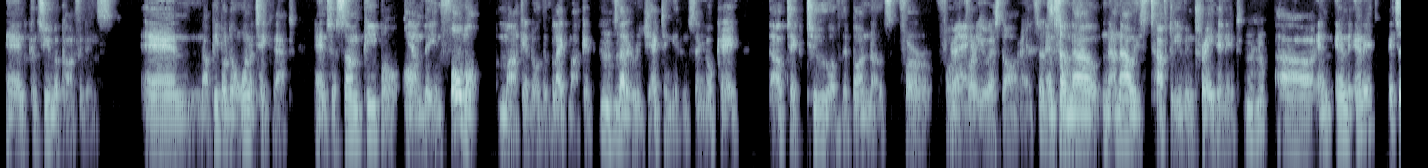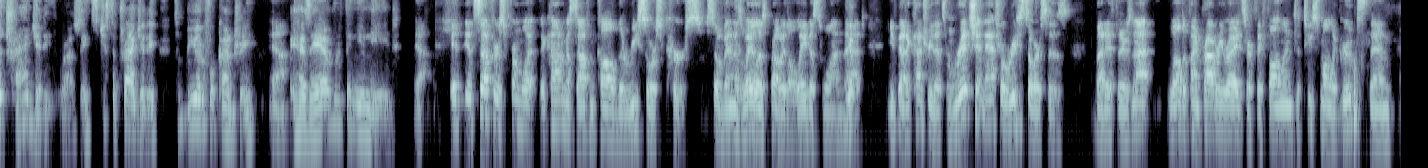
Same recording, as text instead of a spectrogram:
and consumer confidence and now people don't want to take that and so some people Yeah. on the informal market or the black market Mhm. started rejecting it and saying, okay, I'll take two of the bond notes for for, Right. for US dollar. Right. So And so now now it's tough to even trade in it. Mhm. Uh, and and and it, it's a tragedy, Russ. It's just a tragedy. It's a beautiful country. Yeah. It has everything you need. Yeah. It, it suffers from what economists often call the resource curse. So Venezuela is probably the latest one that Yep. you've got a country that's rich in natural resources, but if there's not well-defined property rights or if they fall into too small a groups, then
